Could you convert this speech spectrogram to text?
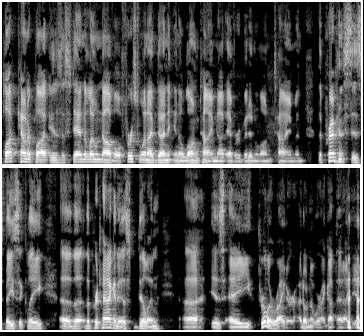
Plot Counterplot is a standalone novel, first one I've done in a long time, not ever, but in a long time. And the premise is basically uh, the the protagonist, Dylan, uh, is a thriller writer. I don't know where I got that idea,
